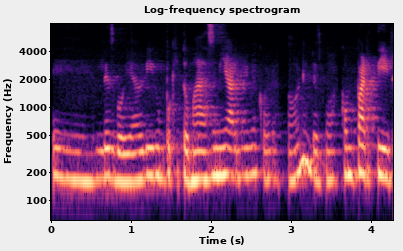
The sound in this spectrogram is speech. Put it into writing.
Eh, les voy a abrir un poquito más mi alma y mi corazón y les voy a compartir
